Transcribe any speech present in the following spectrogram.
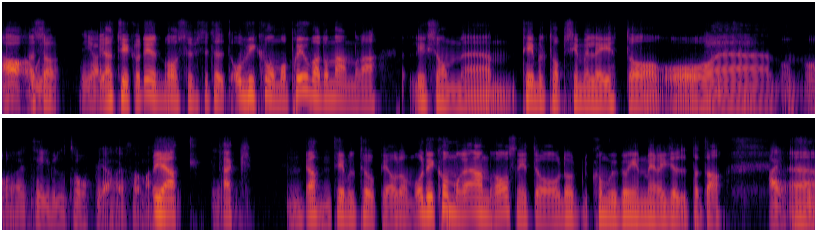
Ja, alltså, det gör jag. jag tycker det är ett bra substitut och vi kommer prova de andra liksom eh, Tabletop Simulator och, eh, och, och Tabletopia har jag för mig. Ja, tack. Mm. Ja, mm. Tabletopia och dem. Och det kommer i andra avsnitt då och då kommer vi gå in mer i djupet där. Aj, eh,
